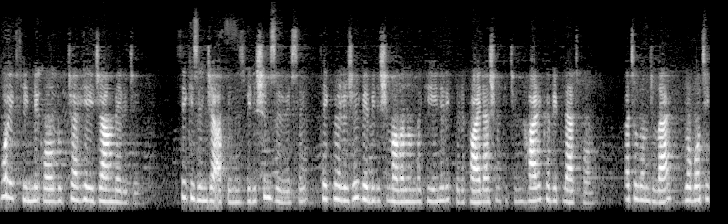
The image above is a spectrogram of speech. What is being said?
Bu etkinlik oldukça heyecan verici. 8. Akdeniz Bilişim Zirvesi, teknoloji ve bilişim alanındaki yenilikleri paylaşmak için harika bir platform. Katılımcılar, robotik,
